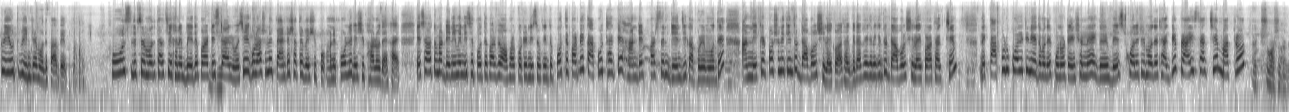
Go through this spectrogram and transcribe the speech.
ক্রিউট প্রিন্টের মধ্যে পাবে। ফুল স্লিপস এর মধ্যে থাকছে এখানে বেঁধে পড়াটা স্টাইল রয়েছে। এগুলো আসলে প্যান্টের সাথে বেশি মানে পরলে বেশি ভালো দেখায়। এছাড়াও তোমরা ডেনিমের নিচে পরতে পারবে ওভার কোটের নিচেও কিন্তু পরতে পারবে। কাপড় থাকবে হান্ড্রেড পার্সেন্ট গেঞ্জি কাপড়ের মধ্যে। আর নেকের পশনে কিন্তু ডাবল সেলাই করা থাকবে। দেখো এখানে কিন্তু ডাবল সেলাই করা থাকছে। মানে কাপড় কোয়ালিটি নিয়ে তোমাদের কোনো টেনশন নেই একদমই বেস্ট কোয়ালিটির মধ্যে থাকবে। প্রাইস থাকছে মাত্র একশো আশি টাকা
